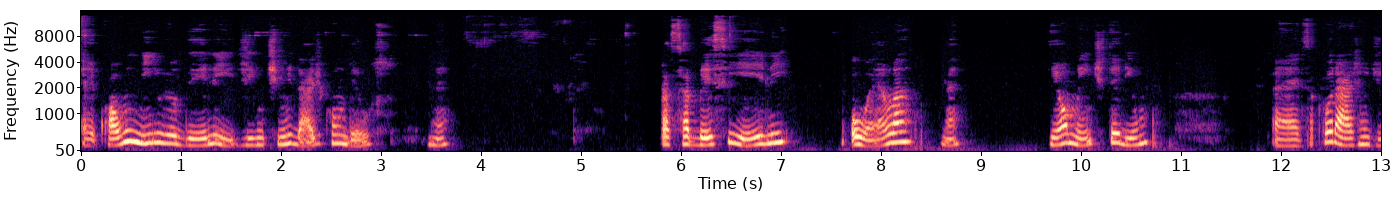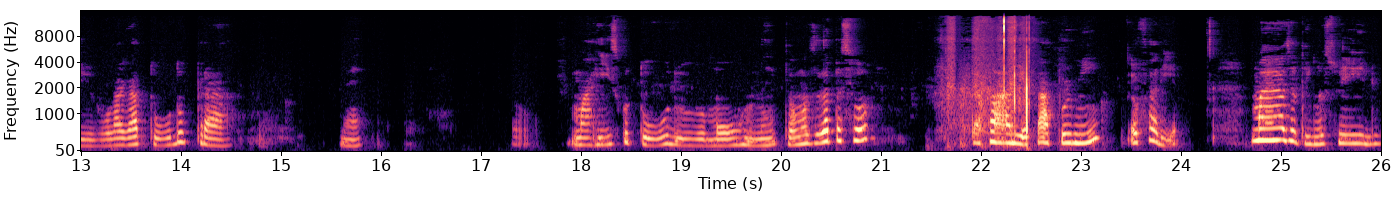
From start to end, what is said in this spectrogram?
É, qual o nível dele de intimidade com Deus, né? para saber se ele ou ela, né, realmente teriam é, essa coragem de vou largar tudo pra, né, não arrisco tudo, eu morro, né? Então, às vezes a pessoa até falaria, ah, por mim, eu faria. Mas eu tenho meus filhos,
